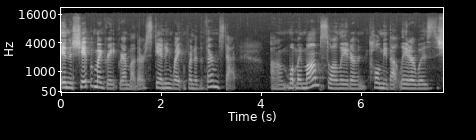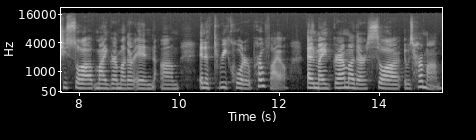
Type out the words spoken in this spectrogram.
in the shape of my great grandmother standing right in front of the thermostat. Um, what my mom saw later and told me about later was she saw my grandmother in um, in a three quarter profile, and my grandmother saw it was her mom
